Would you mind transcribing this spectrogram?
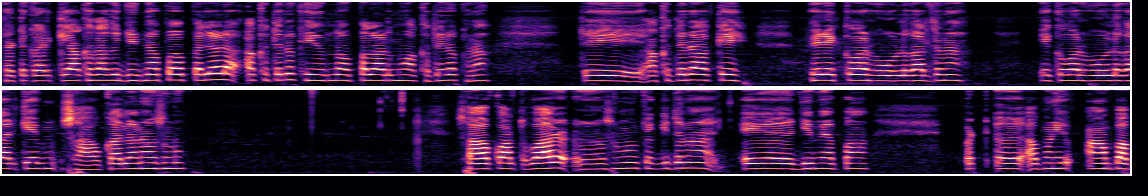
ਸੈੱਟ ਕਰਕੇ ਅੱਖ ਤੱਕ ਜਿੰਨਾ ਆਪਾਂ ਪਹਿਲਾਂ ਅੱਖ ਤੇ ਰੱਖੇ ਹੁੰਦਾ, ਆਪਾਂ ਲੜ ਨੂੰ ਅੱਖ ਤੇ ਰੱਖਣਾ। ਤੇ ਅੱਖ ਤੇ ਰੱਖ ਕੇ, ਫਿਰ ਇੱਕ ਵਾਰ ਫੋਲਡ ਕਰ ਦੇਣਾ। ਇੱਕ ਵਾਰ ਫੋਲਡ ਕਰਕੇ ਸਾਫ਼ ਕਰ ਲੈਣਾ ਉਸ ਨੂੰ ਸਾਫ਼ ਕਰਨ ਤੋਂ ਬਾਅਦ ਅਹ, ਉਸ ਨੂੰ ਚੰਗੀ ਤਰ੍ਹਾਂ ਜਿਵੇਂ ਆਪਾਂ ਪਟ- ਆਪਣੀ ਆਮ ਪੱਗ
